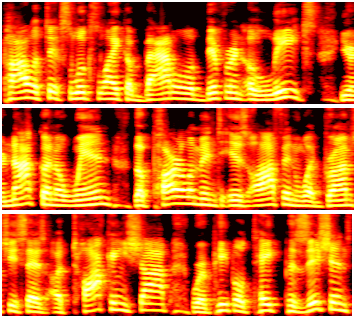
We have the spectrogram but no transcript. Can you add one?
Politics looks like a battle of different elites. You're not going to win. The parliament is often what Gramsci says a talking shop where people take positions,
